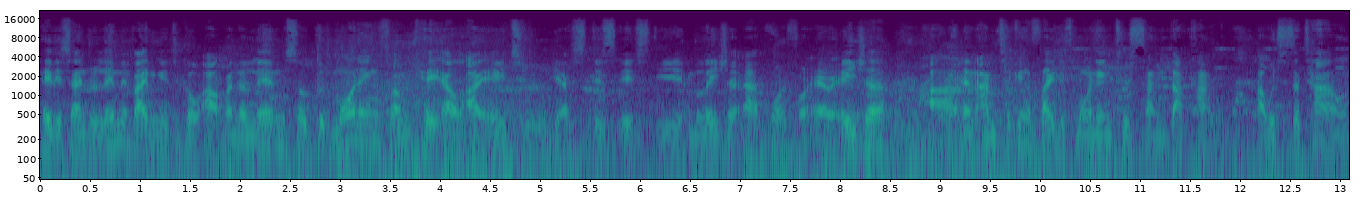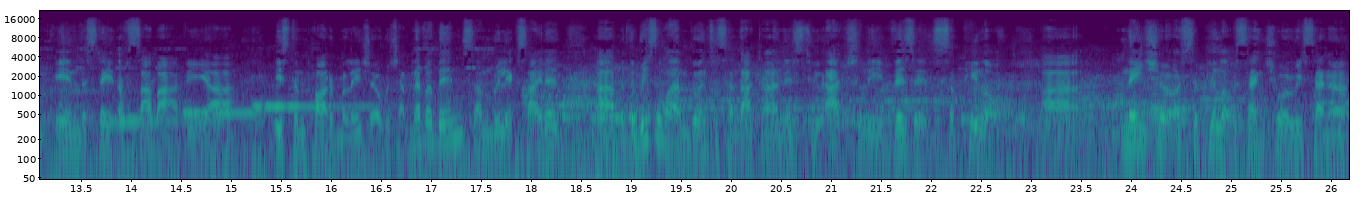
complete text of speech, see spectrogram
Hey, this is Andrew Lim inviting you to go out on the limb. So, good morning from KLIA2. Yes, this is the Malaysia airport for AirAsia, uh, and I'm taking a flight this morning to Sandakan, uh, which is a town in the state of Sabah, the uh, eastern part of Malaysia, which I've never been, so I'm really excited. Uh, but the reason why I'm going to Sandakan is to actually visit Sepilok. uh, nature or Sepilok Sanctuary Center,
